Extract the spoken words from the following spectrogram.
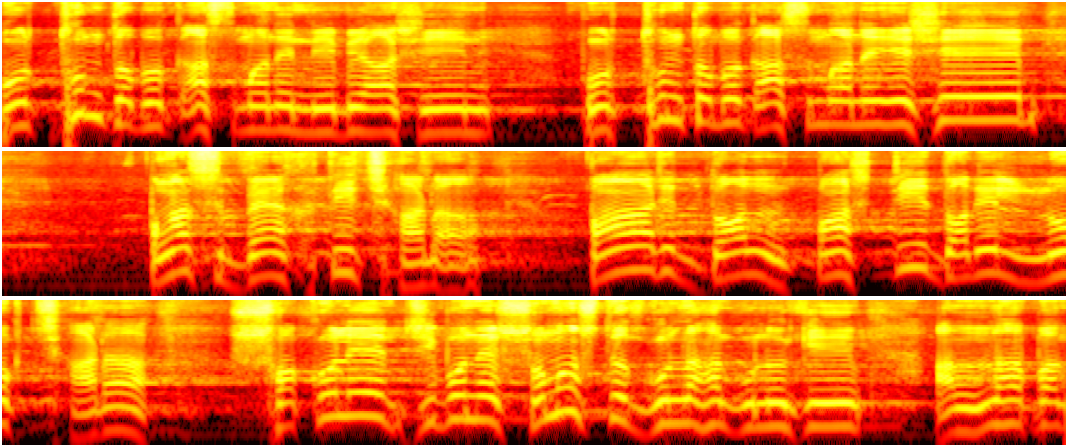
প্রথম তবক আসমানে নেবে আসেন। প্রথম তবক আসমানে এসে পাঁচ ব্যক্তি ছাড়া, পাঁচ দল, পাঁচটি দলের লোক ছাড়া সকলের জীবনের সমস্ত গুনাহগুলোকে আল্লাহ পাক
